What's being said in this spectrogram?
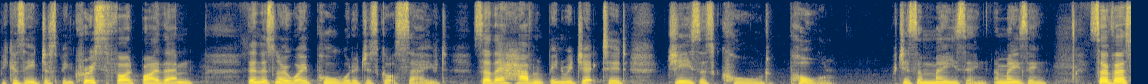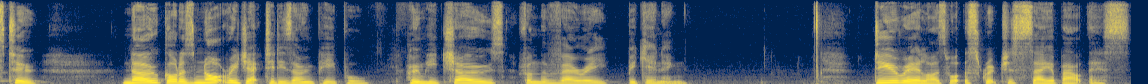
because he'd just been crucified by them, then there's no way Paul would have just got saved. So, they haven't been rejected. Jesus called Paul, which is amazing, amazing. So, verse 2 No, God has not rejected his own people whom he chose from the very beginning. Do you realize what the scriptures say about this?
